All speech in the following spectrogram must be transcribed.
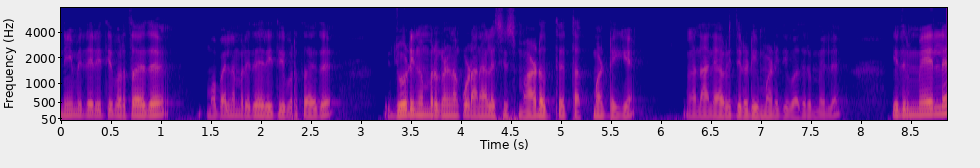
ನೇಮ್ ಇದೇ ರೀತಿ ಬರ್ತಾ ಇದೆ. ಮೊಬೈಲ್ ನಂಬರ್ ಇದೇ ರೀತಿ ಬರ್ತಾ ಇದೆ. ಜೋಡಿ ನಂಬರ್ಗಳನ್ನ ಕೂಡ ಅನಾಲಿಸಿಸ್ ಮಾಡುತ್ತೆ ತಕ್ಕ ಮಟ್ಟಿಗೆ. ನಾನು ಯಾವ ರೀತಿ ರೆಡಿ ಮಾಡಿದ್ದೀವಿ ಅದ್ರ ಮೇಲೆ. ಇದ್ರ ಮೇಲೆ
